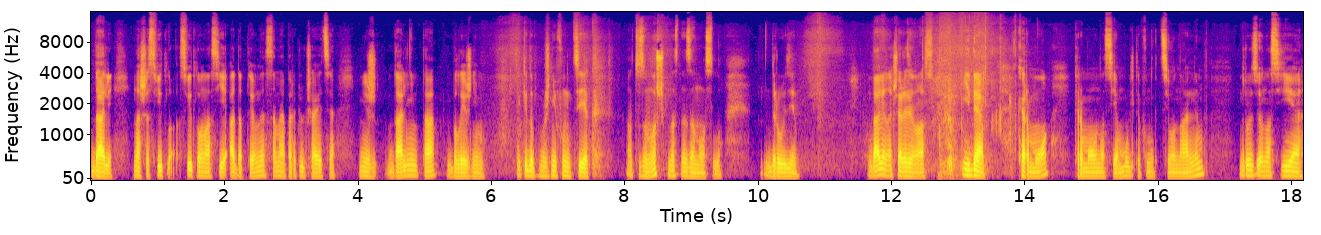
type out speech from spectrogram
Далі наше світло. Світло у нас є адаптивне, саме переключається між дальнім та ближнім. Такі допоможні функції, як автозанос, щоб нас не заносило. Друзі. Далі на черзі у нас йде кермо. Кермо у нас є мультифункціональним. Друзі, у нас є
